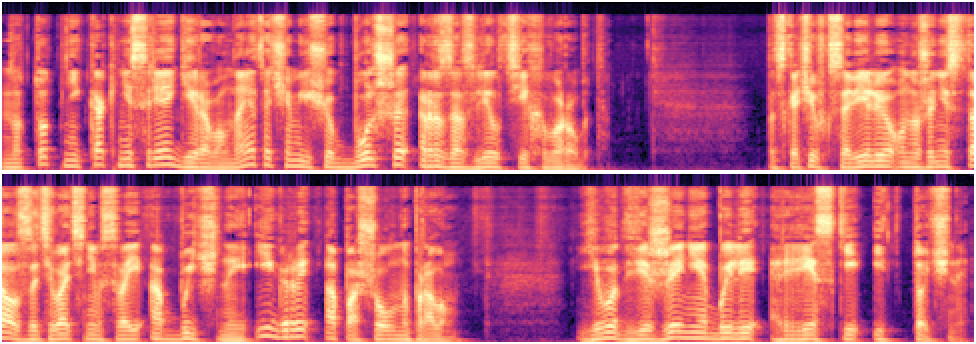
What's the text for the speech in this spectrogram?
но тот никак не среагировал на это, чем еще больше разозлил тихого робота. Подскочив к Савелию, он уже не стал затевать с ним свои обычные игры, а пошел на пролом. Его движения были резкие и точны.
